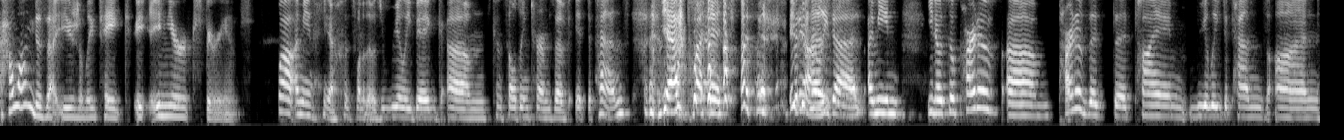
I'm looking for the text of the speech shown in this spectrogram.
How long does that usually take in your experience well, I mean, you know, it's one of those really big um, consulting terms of it depends. Yeah, but, it, but it, it really does. I mean, you know, so part of um, part of the the time really depends on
